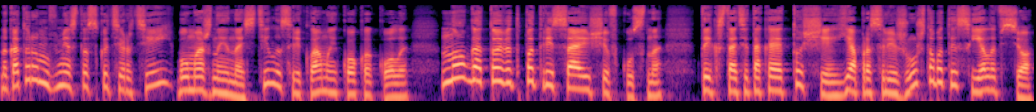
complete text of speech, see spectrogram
на котором вместо скатертей бумажные настилы с рекламой Кока-Колы. Но готовят потрясающе вкусно. Ты, кстати, такая тощая, я прослежу, чтобы ты съела все.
